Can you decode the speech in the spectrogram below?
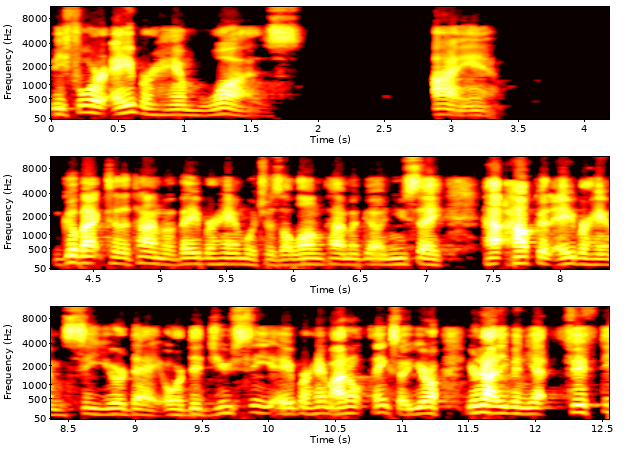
before Abraham was, I am. You go back to the time of Abraham, which was a long time ago, and you say, How could Abraham see your day? Or did you see Abraham? I don't think so. You're, you're not even yet 50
